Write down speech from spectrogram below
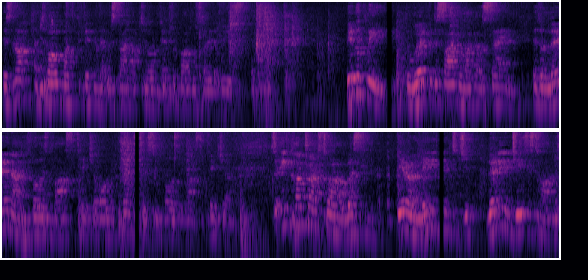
is not a 12 month commitment that we sign up to an extra Bible study that we attend. Biblically, the word for disciple, like I was saying, is a learner who follows a master teacher or an apprentice who follows a master teacher. So in contrast to our Western era, learning, into, learning in Jesus' time was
